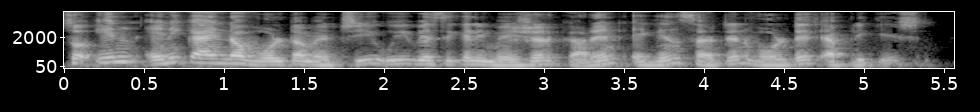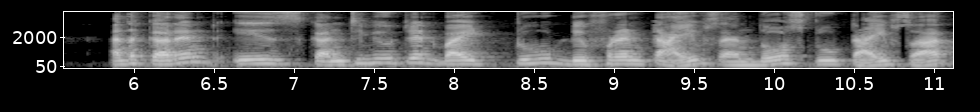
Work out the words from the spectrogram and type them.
So in any kind of voltammetry, we basically measure current against certain voltage application. And the current is contributed by two different types and those two types are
